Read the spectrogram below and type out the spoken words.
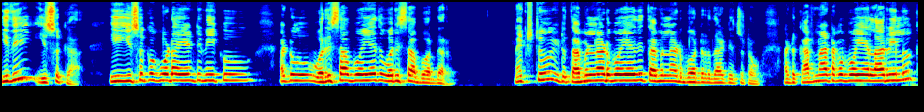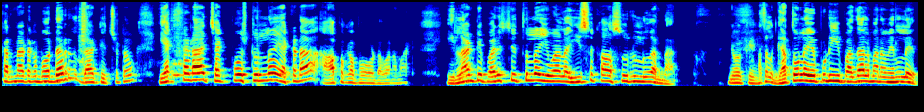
ఇది ఇసుక. ఈ ఇసుక కూడా ఏంటి నీకు? అటు ఒరిస్సా పోయేది ఒరిస్సా బోర్డర్. నెక్స్ట్ ఇటు తమిళనాడు పోయేది తమిళనాడు బోర్డర్ దాటించటం. అటు కర్ణాటక పోయే లారీలు కర్ణాటక బోర్డర్ దాటించటం. ఎక్కడా చెక్ పోస్టుల్లో ఎక్కడా ఆపకపోవడం అన్నమాట. ఇలాంటి పరిస్థితుల్లో ఇవాళ ఇసుక అసురులు అన్నారు. ఓకే. అసలు గతంలో ఎప్పుడు ఈ పదాలు మనం వినలేదు.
